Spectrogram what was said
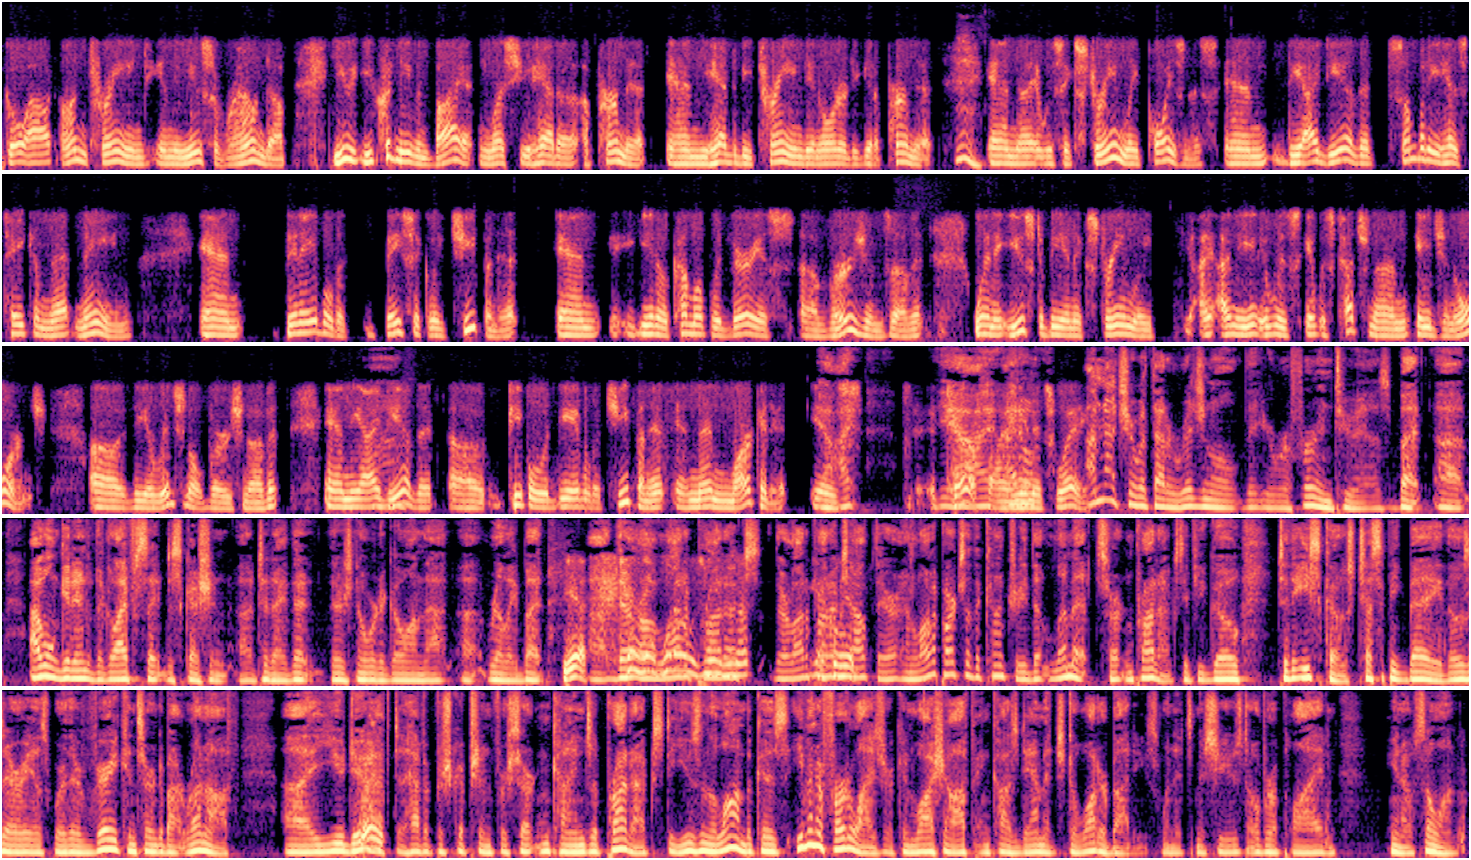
go out untrained in the use of Roundup, you you couldn't even buy it unless you had a, a permit, and you had to be trained in order to get a permit. Hmm. And uh, it was extremely poisonous. And the idea that somebody has taken that name and been able to basically cheapen it and you know come up with various uh, versions of it when it used to be an extremely I, I mean it was it was touching on Agent Orange uh, the original version of it. And the idea that uh, people would be able to cheapen it and then market it is Yeah, I, Yeah, terrifying I- I in its way. I'm not sure what that original that you're referring to is, but uh, I won't get into the glyphosate discussion uh, today. There, there's nowhere to go on that, uh, really. But Yeah. uh, there Well, are a what I lot of was reading up- products. There are a lot of products out there, and a lot of parts of the country that limit certain products. If you go to the East Coast, Chesapeake Bay, those areas where they're very concerned about runoff. Uh, you do Right. have to have a prescription for certain kinds of products to use in the lawn because even a fertilizer can wash off and cause damage to water bodies when it's misused, over applied, you know, so on.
